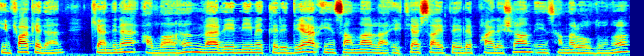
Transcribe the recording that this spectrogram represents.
infak eden, kendine Allah'ın verdiği nimetleri diğer insanlarla, ihtiyaç sahipleriyle paylaşan insanlar olduğunu,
